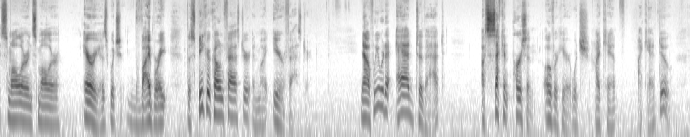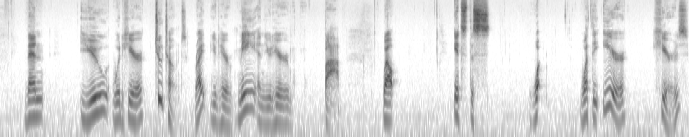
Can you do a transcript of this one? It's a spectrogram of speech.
smaller and smaller areas, which vibrate the speaker cone faster and my ear faster. Now, if we were to add to that a second person over here, which I can't, I can't do, then you would hear two tones, right? You'd hear me and you'd hear Bob. Well, it's this what what the ear hears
